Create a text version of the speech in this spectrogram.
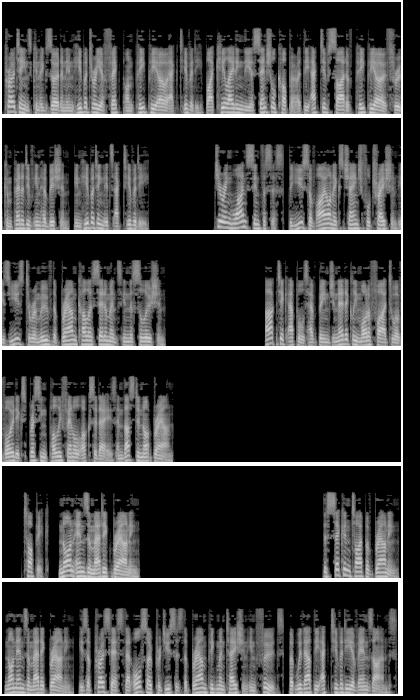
Proteins can exert an inhibitory effect on PPO activity by chelating the essential copper at the active site of PPO through competitive inhibition, inhibiting its activity. During wine synthesis, the use of ion exchange filtration is used to remove the brown color sediments in the solution. Arctic apples have been genetically modified to avoid expressing polyphenol oxidase and thus do not brown. Non-enzymatic browning The second type of browning, non-enzymatic browning, is a process that also produces the brown pigmentation in foods, but without the activity of enzymes.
